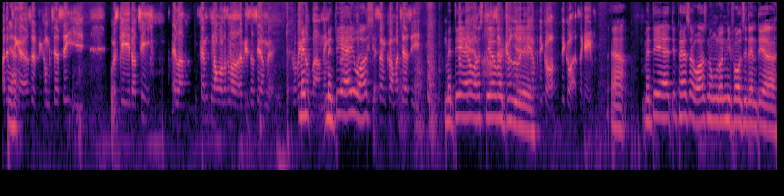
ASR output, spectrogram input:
Og det Ja. tænker jeg også, at vi kommer til at se i måske et år 10 eller 15 år eller sådan noget, at vi så ser med Men- men det er jo Og også- De ligesom kommer til at sige, Men det er jo også der, "Åh, så hvor de... noget det Øh, her, for det går, det går altså galt. ja. Men det, er, det passer jo også nogenlunde i forhold til den der,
